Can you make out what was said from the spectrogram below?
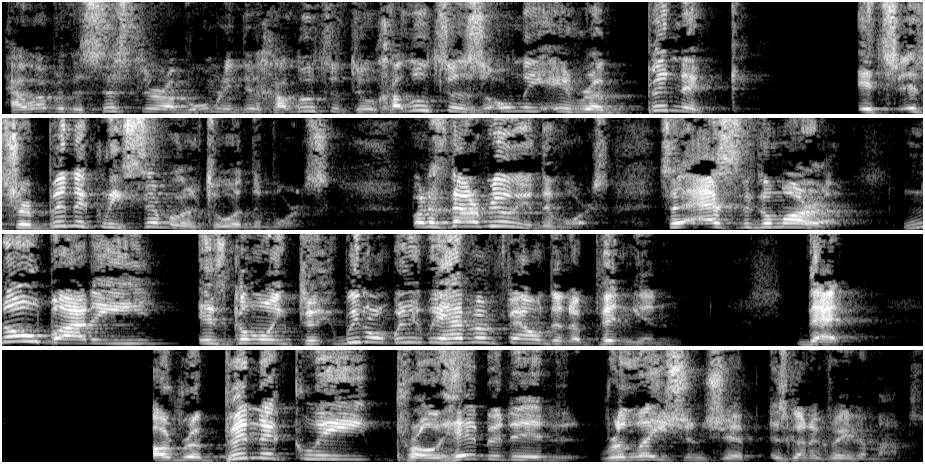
However, the sister of a woman he did chalutza to, chalutza is only a rabbinic, it's, it's rabbinically similar to a divorce. But it's not really a divorce. So ask the Gemara. Nobody is going to, we don't, we, haven't found an opinion that a rabbinically prohibited relationship is going to create a mamzer.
